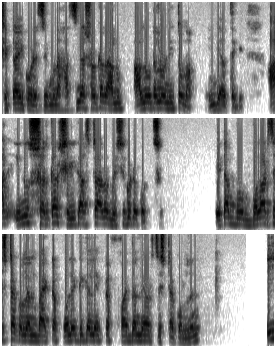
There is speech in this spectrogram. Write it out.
সেটাই করেছে। মানে হাসিনা সরকার আলু, আলো টালো নিত না ইন্ডিয়া থেকে। আর ইনুস সরকার সেই কাজটা আরও বেশি করে করছে। এটা বলার চেষ্টা করলেন বা একটা পলিটিক্যালি একটা ফায়দা নেওয়ার চেষ্টা করলেন। এই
